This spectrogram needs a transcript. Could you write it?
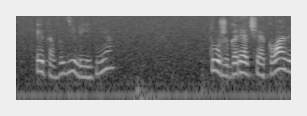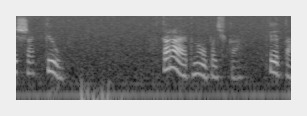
– это выделение, тоже горячая клавиша Q. Вторая кнопочка – это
